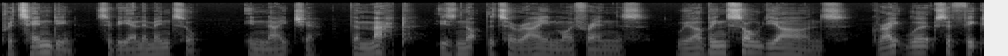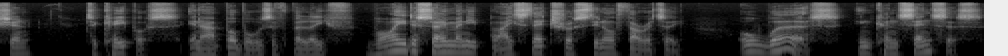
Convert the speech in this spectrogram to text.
pretending to be elemental in nature. The map is not the terrain, my friends. We are being sold yarns, great works of fiction to keep us in our bubbles of belief. Why do so many place their trust in authority, or worse, in consensus?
